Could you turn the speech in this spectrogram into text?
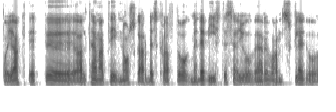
på jakt etter alternativ norsk arbeidskraft òg, men det viste seg jo å være vanskelig å,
